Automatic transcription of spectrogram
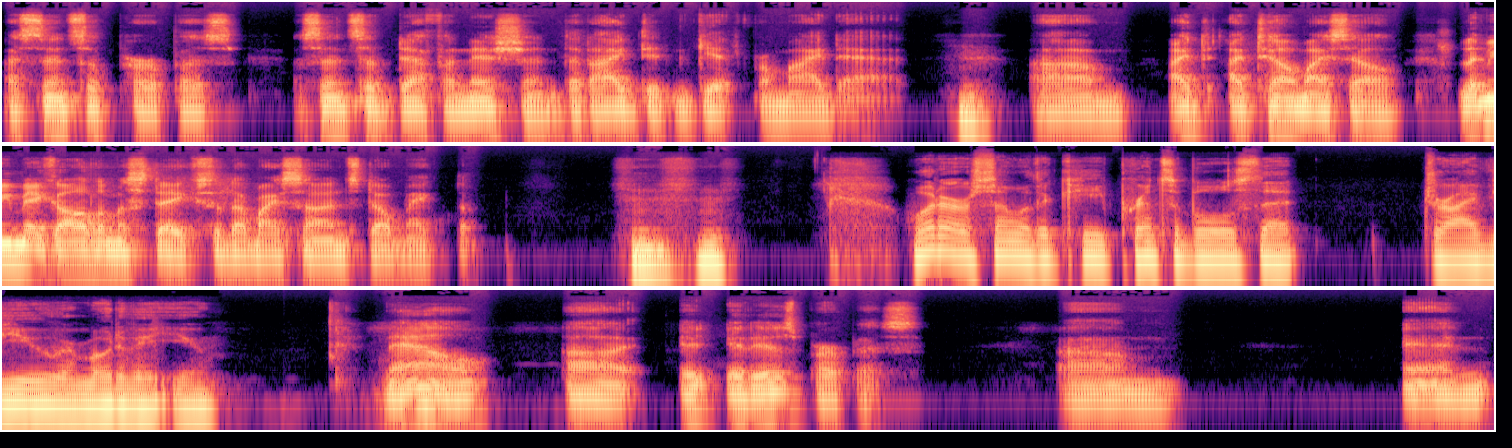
a sense of purpose, a sense of definition that I didn't get from my dad. Hmm. Um, I, I tell myself, let me make all the mistakes so that my sons don't make them. What are some of the key principles that drive you or motivate you? Now, uh, it, it is purpose. Um, and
